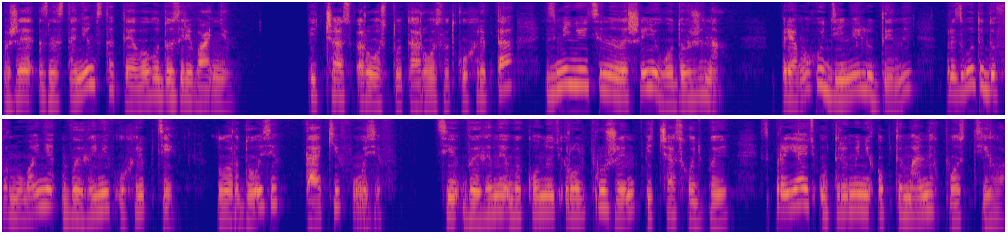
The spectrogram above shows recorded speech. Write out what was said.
вже з настанням статевого дозрівання. Під час росту та розвитку хребта змінюється не лише його довжина. Прямо ходіння людини призводить до формування вигинів у хребті, лордозів та кіфозів. Ці вигини виконують роль пружин під час ходьби, сприяють утриманню оптимальних поз тіла.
